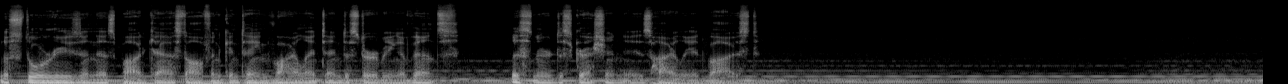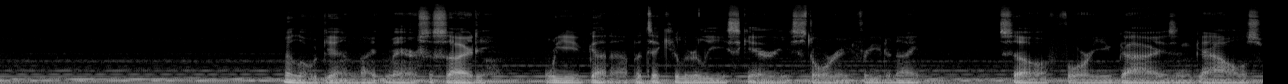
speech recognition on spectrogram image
The stories in this podcast often contain violent and disturbing events. Listener discretion is highly advised. Hello again, Nightmare Society. We've got a particularly scary story for you tonight. So, for you guys and gals,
